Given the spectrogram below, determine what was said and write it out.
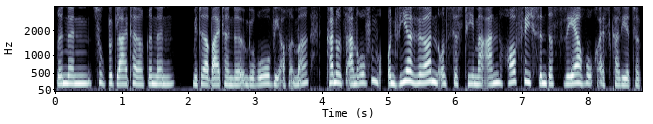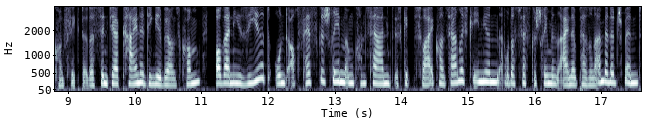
Lokführerinnen, Zugbegleiterinnen, Mitarbeitende im Büro, wie auch immer, können uns anrufen und wir hören uns das Thema an. Häufig sind das sehr hoch eskalierte Konflikte. Das sind ja keine Dinge, die bei uns kommen. Organisiert und auch festgeschrieben im Konzern. Es gibt zwei Konzernrichtlinien, wo das festgeschrieben ist. Eine Personalmanagement.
